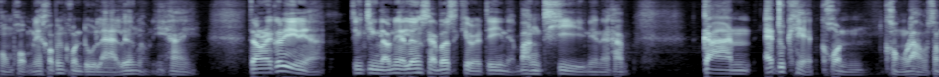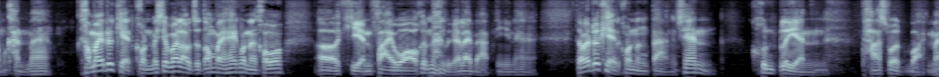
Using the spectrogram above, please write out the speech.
ของผมเนี่ยเขาเป็นคนดูแลเรื่องเหล่านี้ให้ แต่อะไรก็ดีเนี่ย จริง ๆ แล้วเนี่ยเรื่อง cyber security เนี่ยบางทีเนี่ยนะครับ การ educate คนของเราสำคัญมากเขาไม่ educate คนไม่ใช่ว่าเราจะต้องไปให้คนนั้นเขาเขียน firewall ขึ้นมาหรืออะไรแบบนี้นะฮะแต่ว่า educate คนต่างๆ เช่น คุณเปลี่ยน password บ่อยไหม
